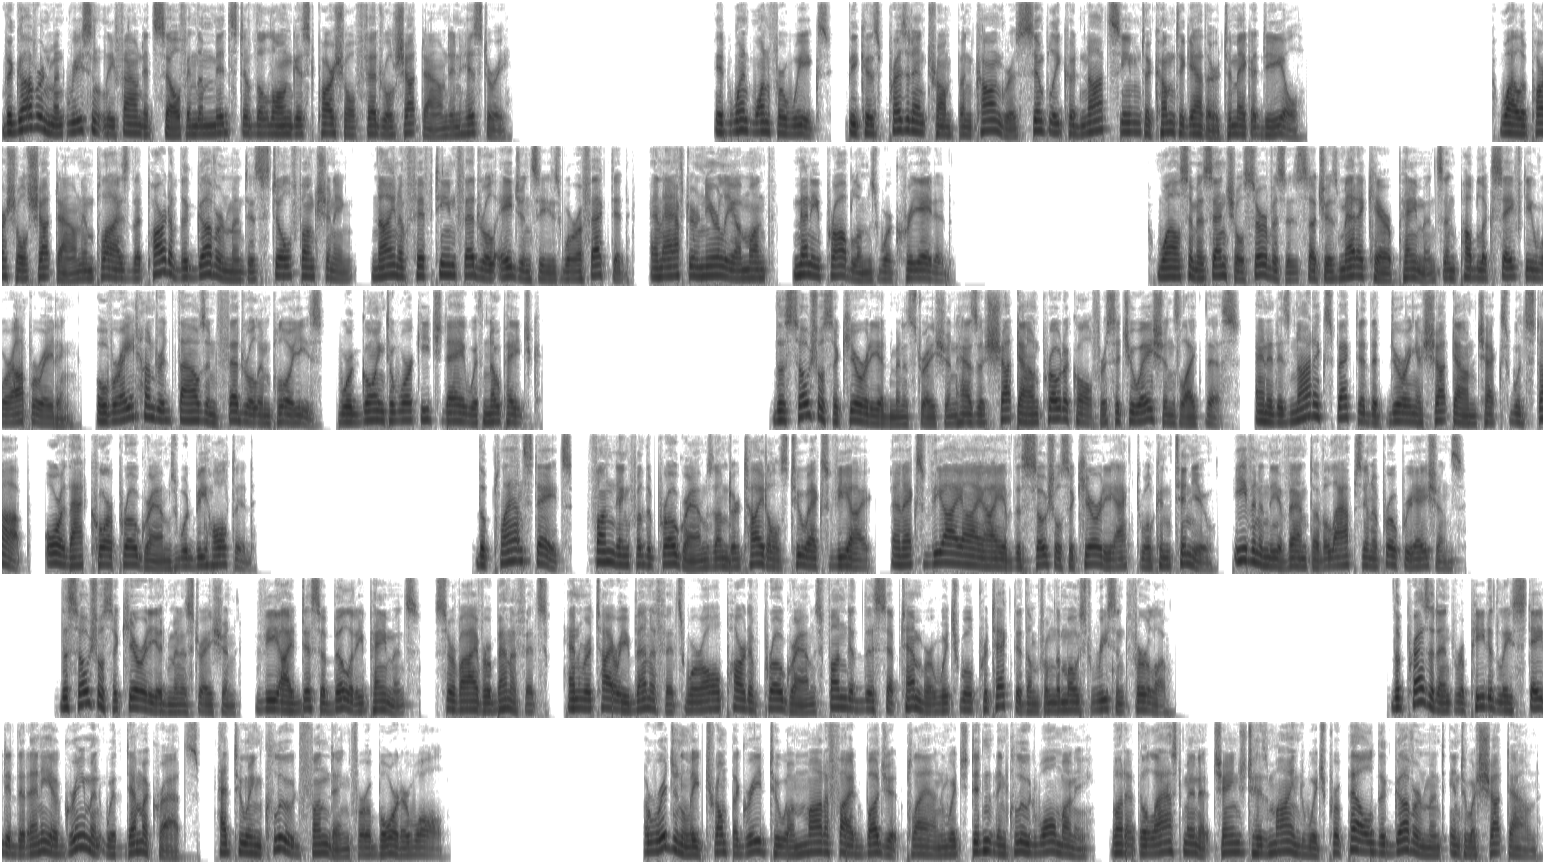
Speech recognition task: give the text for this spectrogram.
The government recently found itself in the midst of the longest partial federal shutdown in history. It went on for weeks because President Trump and Congress simply could not seem to come together to make a deal. While a partial shutdown implies that part of the government is still functioning, 9 of 15 federal agencies were affected, and after nearly a month, many problems were created. While some essential services such as Medicare payments and public safety were operating, over 800,000 federal employees were going to work each day with no paycheck. The Social Security Administration has a shutdown protocol for situations like this, and it is not expected that during a shutdown checks would stop or that core programs would be halted. The plan states funding for the programs under Titles 2 XVI and XVIII of the Social Security Act will continue, even in the event of a lapse in appropriations. The Social Security Administration, VI disability payments, survivor benefits, and retiree benefits were all part of programs funded this September which will protect them from the most recent furlough. The president repeatedly stated that any agreement with Democrats had to include funding for a border wall. Originally Trump agreed to a modified budget plan which didn't include wall money but at the last minute changed his mind which propelled the government into a shutdown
